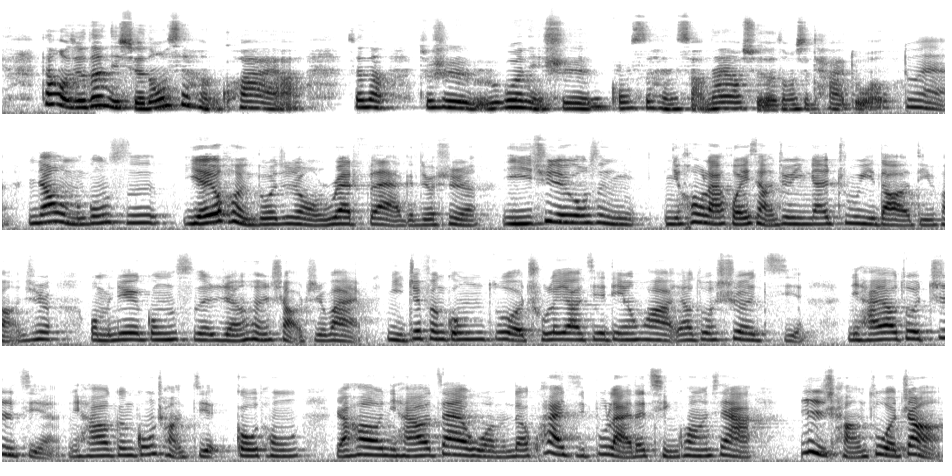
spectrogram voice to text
但我觉得你学东西很快啊，真的就是如果你是公司很小，那要学的东西太多了。对，你知道我们公司也有很多这种 red flag，就是你一去这个公司，你你后来回想就应该注意到的地方，就是我们这个公司人很少之外，你这份工作除了要接电话，要做设计。你还要做质检，你还要跟工厂接沟通，然后你还要在我们的会计不来的情况下日常做账，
